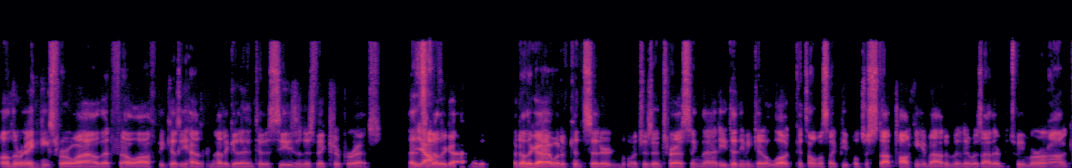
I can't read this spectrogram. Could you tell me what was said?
on the rankings for a while that fell off because he hasn't had a good end to his season is Victor Perez. That's Yeah. another guy. I would have, another guy I would have considered, which is interesting that he didn't even get a look. It's almost like people just stopped talking about him, and it was either between Meronk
